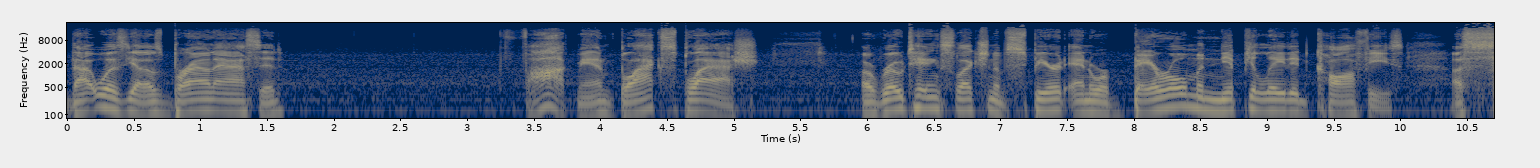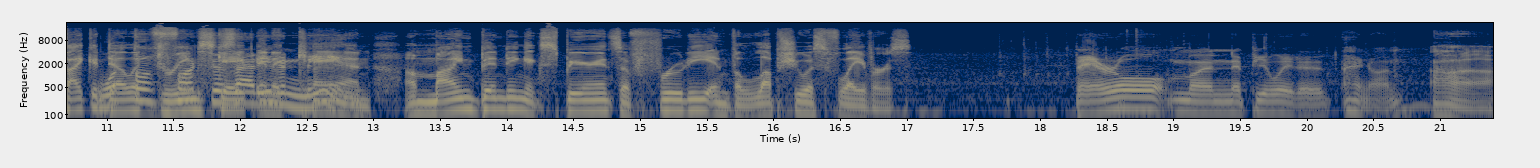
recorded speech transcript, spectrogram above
that was yeah, that was brown acid. Fuck, man, black splash. A rotating selection of spirit and or barrel manipulated coffees. A psychedelic What the fuck does dreamscape in a even mean? can. A mind-bending experience of fruity and voluptuous flavors. Barrel manipulated hang on Uh,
